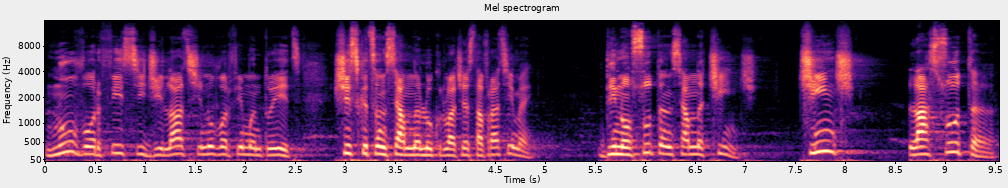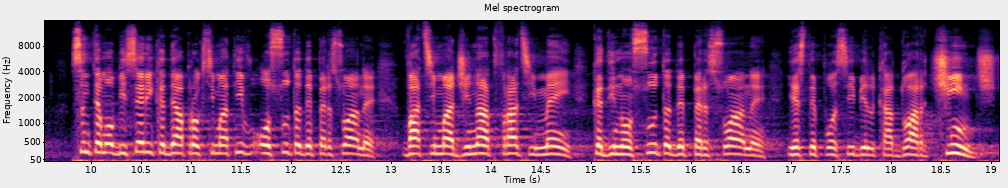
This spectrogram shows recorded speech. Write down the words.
nu vor fi sigilați și nu vor fi mântuiți. Știți cât înseamnă lucrul acesta, frații mei? Din 100 înseamnă 5. 5%. Suntem o biserică de aproximativ 100 de persoane. V-ați imaginat, frații mei, că din 100 de persoane este posibil ca doar 5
